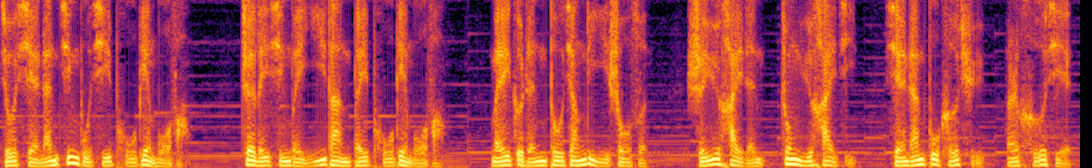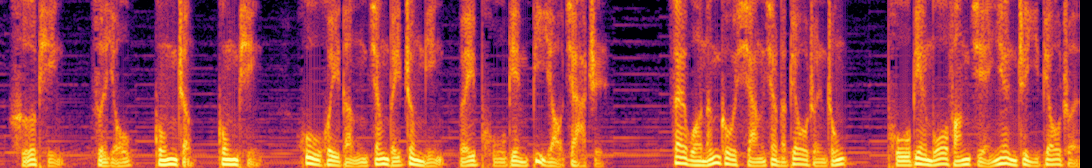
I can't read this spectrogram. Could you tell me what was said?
就显然经不起普遍模仿。这类行为一旦被普遍模仿，每个人都将利益受损，始于害人，终于害己，显然不可取。而和谐、和平、自由、公正、公平、互惠等将被证明为普遍必要价值。在我能够想象的标准中，普遍模仿检验这一标准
